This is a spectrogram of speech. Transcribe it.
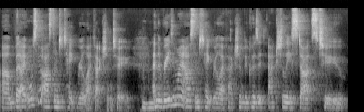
Um, but I also ask them to take real life action too. Mm-hmm. And the reason why I ask them to take real life action because it actually starts to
